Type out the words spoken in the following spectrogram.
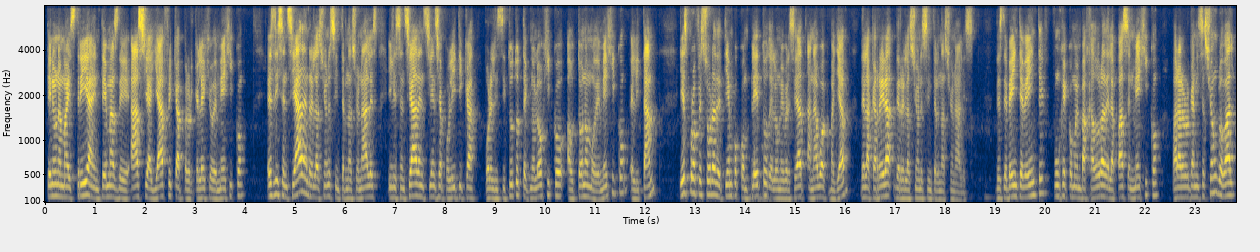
tiene una maestría en temas de Asia y África por el Colegio de México. Es licenciada en Relaciones Internacionales y licenciada en Ciencia Política por el Instituto Tecnológico Autónomo de México, el ITAM, y es profesora de tiempo completo de la Universidad Anáhuac Mayab de la carrera de Relaciones Internacionales. Desde 2020 funge como embajadora de la paz en México para la organización global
